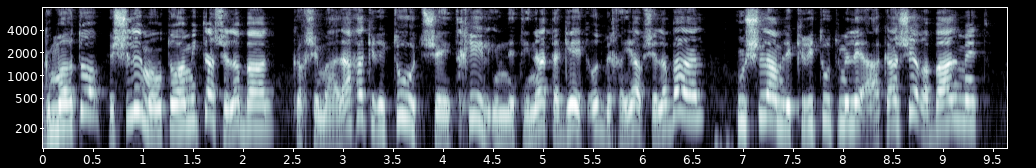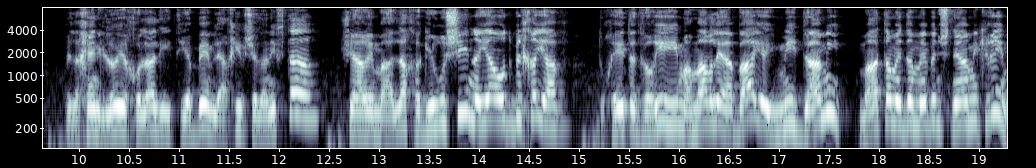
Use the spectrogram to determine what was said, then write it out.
גמרתו, השלימה אותו המיתה של הבעל. כך שמהלך הכריתות שהתחיל עם נתינת הגט עוד בחייו של הבעל, הושלם לכריתות מלאה כאשר הבעל מת. ולכן היא לא יכולה להתייבם לאחיו של הנפטר, שהרי מהלך הגירושין היה עוד בחייו. דוחה את הדברים, אמר לאביי, מי דמי? מה אתה מדמה בין שני המקרים?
